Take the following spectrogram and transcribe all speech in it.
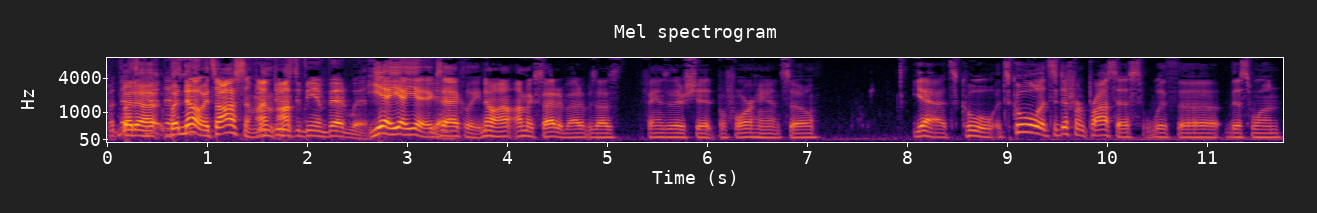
but But uh, but no, good- it's awesome. Good I'm, dudes I'm- to be in bed with. yeah, yeah, yeah, exactly. No, I, I'm excited about it because I was fans of their shit beforehand. So, yeah, it's cool. It's cool. It's a different process with uh, this one.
